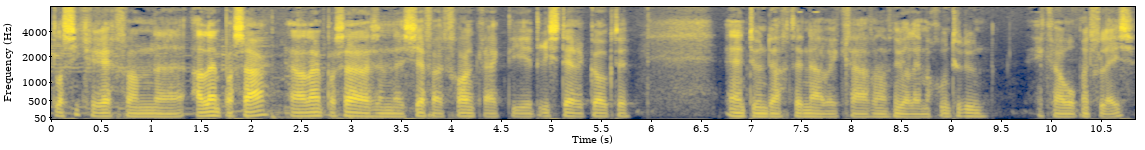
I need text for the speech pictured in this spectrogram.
klassiek gerecht van eh, Alain Passard. Alain Passard is een chef uit Frankrijk die drie sterren kookte. En toen dacht nou, ik ga vanaf nu alleen maar groente doen. Ik hou op met vlees.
